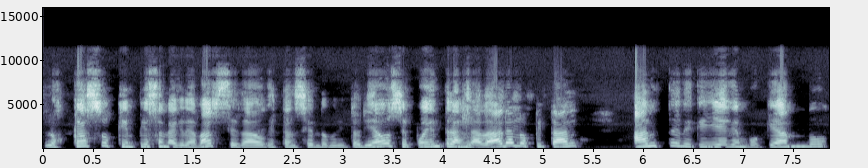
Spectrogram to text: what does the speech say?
los casos que empiezan a agravarse, dado que están siendo monitoreados, se pueden trasladar al hospital antes de que lleguen boqueando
